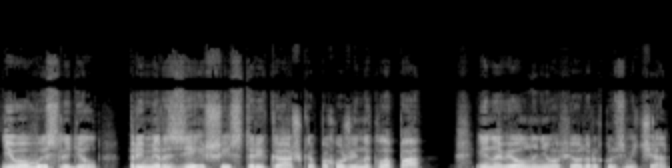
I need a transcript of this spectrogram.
Его выследил примерзейший старикашка, похожий на клопа, и навел на него Федора Кузьмича.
